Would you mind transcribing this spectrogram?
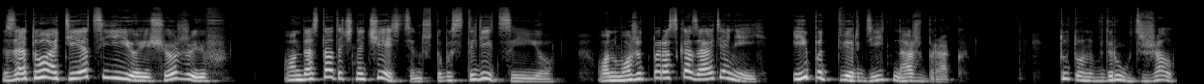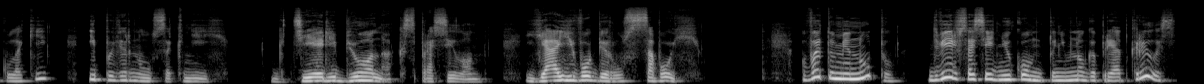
Зато отец ее еще жив. Он достаточно честен, чтобы стыдиться ее. Он может порассказать о ней и подтвердить наш брак. Тут он вдруг сжал кулаки и повернулся к ней. «Где ребенок?» — спросил он. «Я его беру с собой». В эту минуту дверь в соседнюю комнату немного приоткрылась,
